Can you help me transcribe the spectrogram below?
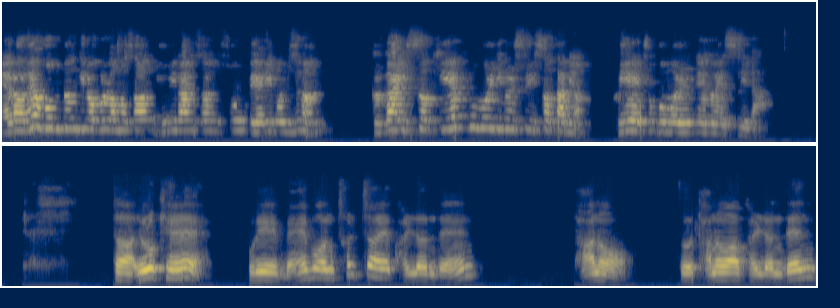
에런의 홈런 기록을 넘어선 유일한 선수 베리 본즈는 그가 있었기에 꿈을 이룰 수 있었다며 그의 죽음을 애도했습니다. 자, 이렇게 우리 매번 철자에 관련된 단어, 그 단어와 관련된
